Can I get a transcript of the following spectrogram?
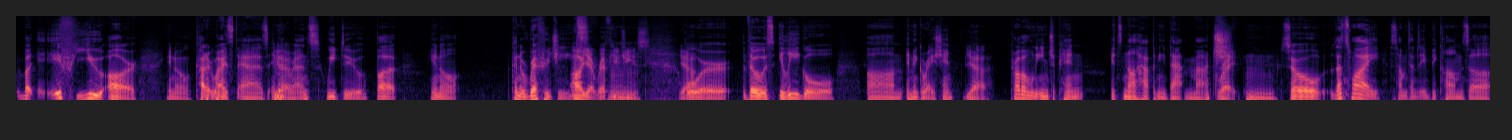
But if you are, you know, categorized as immigrants, we do. But you know, kind of refugees. oh yeah, refugees. Yeah, Or those illegal um, immigration. yeah, Probably in Japan, it's not happening that much. right. Mm. So that's why sometimes it becomes a,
